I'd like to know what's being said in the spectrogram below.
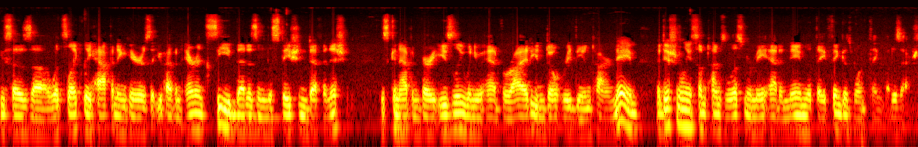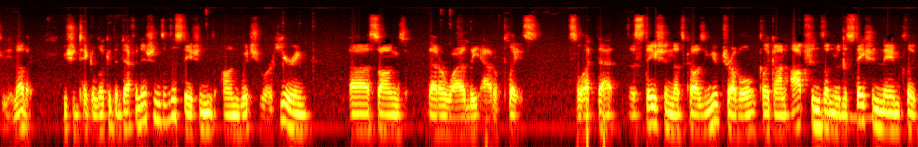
He says, uh, What's likely happening here is that you have an errant seed that is in the station definition. This can happen very easily when you add variety and don't read the entire name. Additionally, sometimes a listener may add a name that they think is one thing but is actually another. You should take a look at the definitions of the stations on which you are hearing uh, songs that are wildly out of place. Select that the station that's causing you trouble. Click on options under the station name. Click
